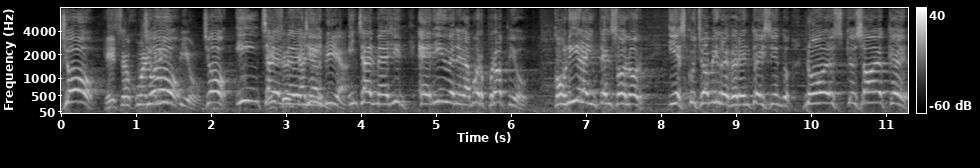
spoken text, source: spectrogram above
yo, Eso es juego yo, limpio. yo, hincha Eso del Medellín, gallardía. hincha del Medellín, herido en el amor propio, con ira e intenso dolor. Y escuchó a mi referente diciendo, no, es que sabe que,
